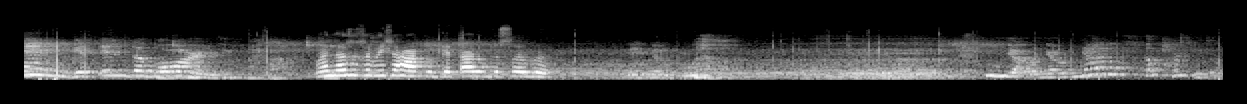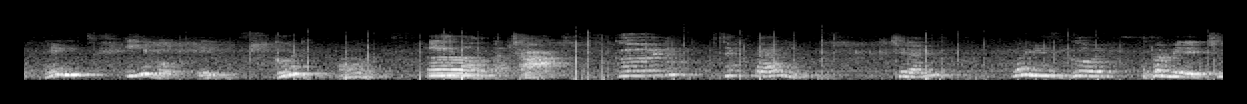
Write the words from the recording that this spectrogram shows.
In, get in the barn. When nasasabi sa hacker, get out of the server. No, no, no. Of course we don't hate. Evil hates. Good loves. Evil uh. attacks. Good defends. Shannon, what is good permitted to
